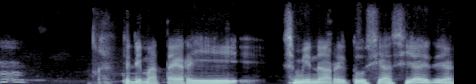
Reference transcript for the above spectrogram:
Mm-mm. Jadi materi seminar itu sia-sia itu ya.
